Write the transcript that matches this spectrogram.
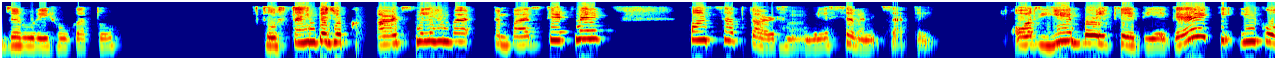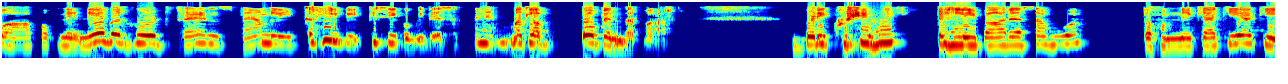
ज़रूरी होगा तो। तो उस टाइम पे जो कार्ड्स मिले एम्पायर स्टेट में, पाँच सात कार्ड हमें मिले सेवन एग्जैक्टली और ये बोल के दिए गए कि इनको आप अपने नेबरहुड फ्रेंड्स फैमिली कहीं भी किसी को भी दे सकते हैं मतलब ओपन दरबार। बड़ी खुशी हुई, पहली बार ऐसा हुआ। तो हमने क्या किया कि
